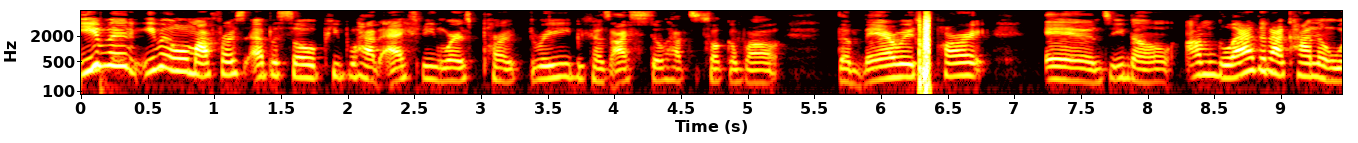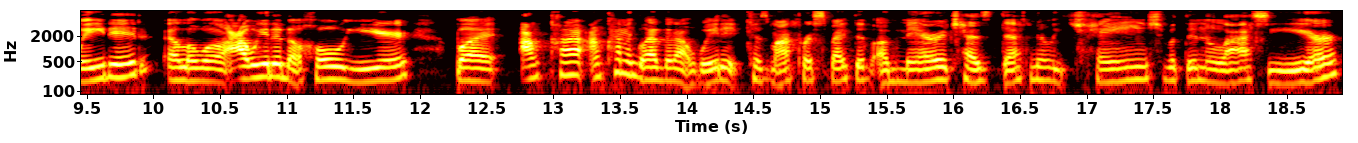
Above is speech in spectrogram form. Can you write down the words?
even even on my first episode, people have asked me where's part three because I still have to talk about the marriage part. And you know, I'm glad that I kind of waited. LOL, I waited a whole year, but I'm kind I'm kind of glad that I waited because my perspective of marriage has definitely changed within the last year.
